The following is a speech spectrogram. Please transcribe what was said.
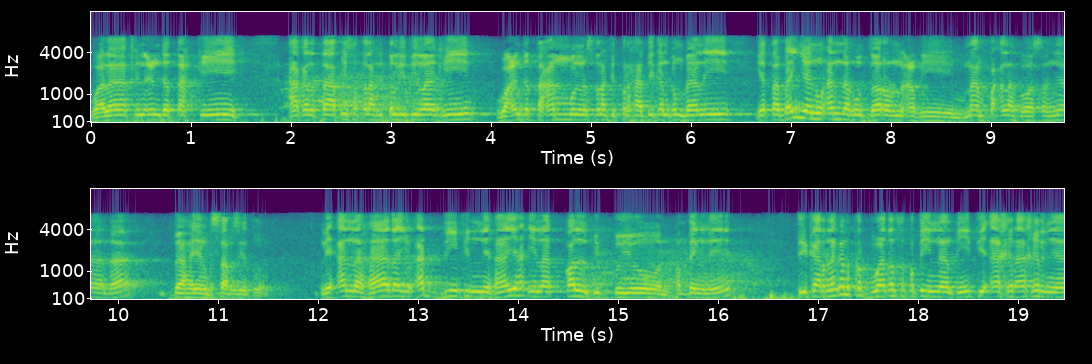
Walakin 'inda tahqiq Akan tetapi setelah diteliti lagi, wa 'inda ta'ammul setelah diperhatikan kembali, yatabayyanu annahu dararun 'azim. Nampaklah bahwasanya ada bahaya yang besar situ. Li'anna hadza yuaddi fil nihayah ila qalbid duyun. Penting ini. Dikarenakan perbuatan seperti ini nanti di akhir-akhirnya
